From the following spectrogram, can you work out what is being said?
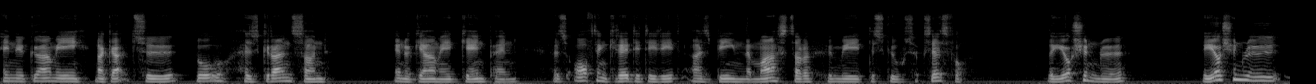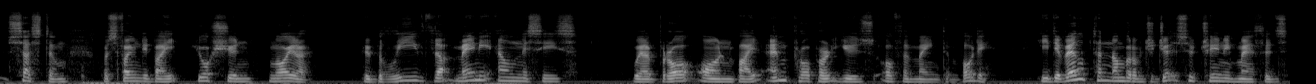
Inugami Nagatsu, though his grandson, Inugami Genpin, is often credited as being the master who made the school successful. The Yoshinru The Yoshinru system was founded by Yoshin Moira, who believed that many illnesses were brought on by improper use of the mind and body. He developed a number of jiu-jitsu training methods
